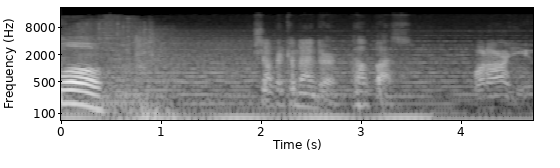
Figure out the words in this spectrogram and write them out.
Whoa. Shepard Commander, help us. What are you?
